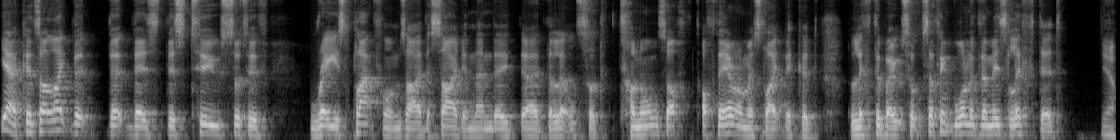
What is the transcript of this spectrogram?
Yeah, because I like that that there's there's two sort of raised platforms either side, and then the uh, the little sort of tunnels off off there, almost like they could lift the boats up. So I think one of them is lifted, Yeah.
